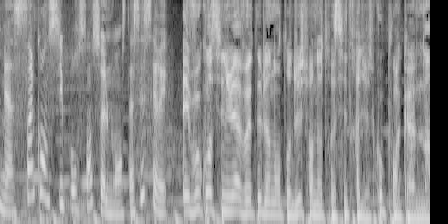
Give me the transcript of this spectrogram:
mais à 56% seulement. C'est assez serré. Et vous continuez à voter, bien entendu, sur notre site radioscoop.com.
